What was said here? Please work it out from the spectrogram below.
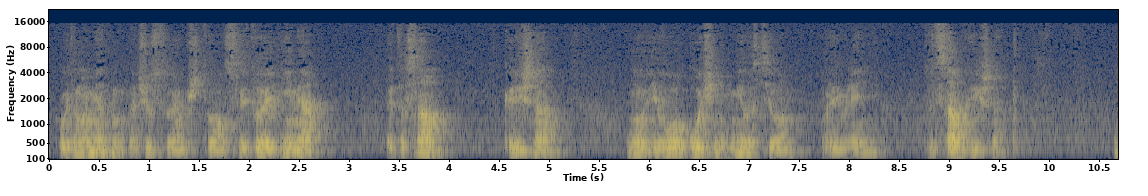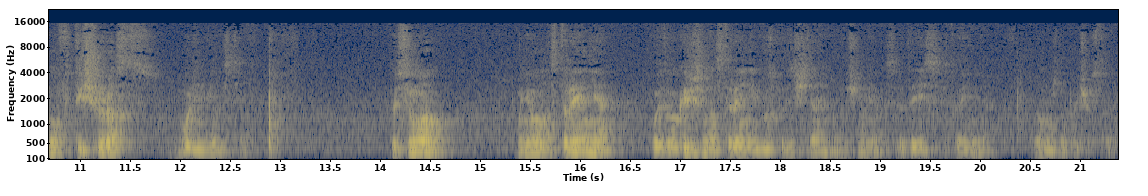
В какой-то момент мы почувствуем, что святое имя – это сам Кришна, но в его очень милостивом проявлении. То есть сам Кришна, но в тысячу раз более милостивый. То есть ему у него настроение, у этого Кришны настроение Господа читания, он очень милость. Это есть Святое Имя. Это можно почувствовать.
